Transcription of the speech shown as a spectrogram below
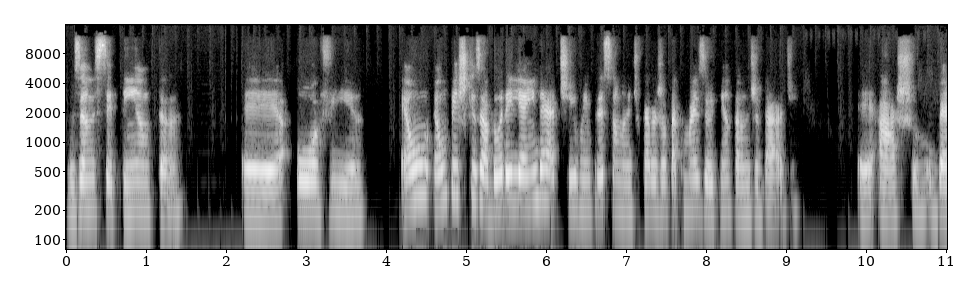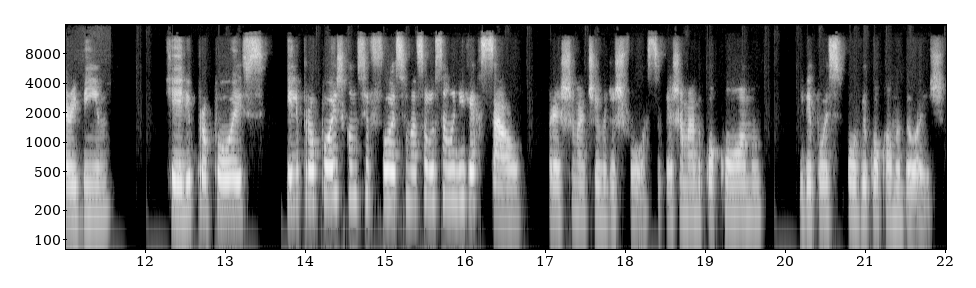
Nos anos 70, é, houve. É um, é um pesquisador, ele ainda é ativo, é impressionante, o cara já está com mais de 80 anos de idade, é, acho, o Barry Beam, que ele propôs ele propôs como se fosse uma solução universal para a estimativa de esforço, que é chamado COCOMO, e depois houve o COCOMO 2.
